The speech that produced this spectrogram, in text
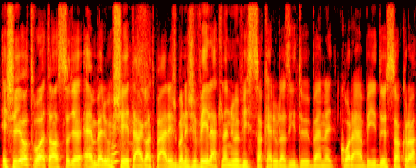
és hogy ott volt az, hogy emberünk sétálgat Párizsban, és véletlenül visszakerül az időben egy korábbi időszakra,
